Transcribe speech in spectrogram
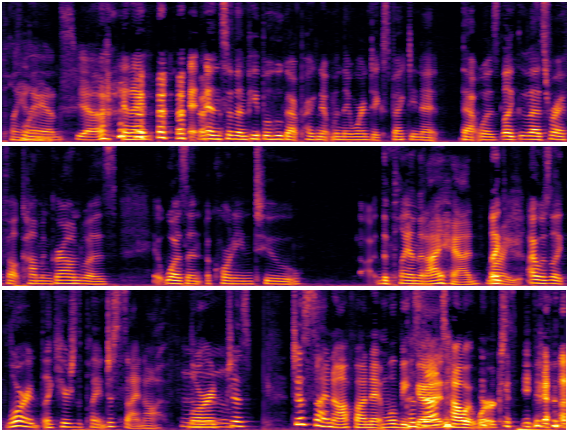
plan. Plans. Yeah. and I and so then people who got pregnant when they weren't expecting it, that was like that's where I felt common ground was it wasn't according to uh, the plan that I had. Like Right. I was like, Lord, like here's the plan. Just sign off, Lord. Just just sign off on it, and we'll be good. That's how it works. yeah.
